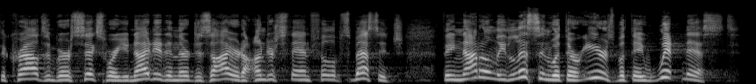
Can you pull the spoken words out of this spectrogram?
The crowds in verse 6 were united in their desire to understand Philip's message. They not only listened with their ears, but they witnessed.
